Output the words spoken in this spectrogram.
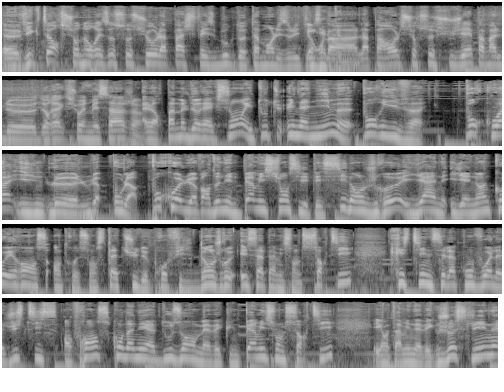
euh, Victor sur nos réseaux sociaux, la page Facebook, notamment les auditeurs ont la parole sur ce sujet. Pas mal de, de réactions et de messages. Alors pas mal de réactions et toutes unanimes pour Yves. Pourquoi il le lui, oula, pourquoi lui avoir donné une permission s'il était si dangereux? Yann, il y a une incohérence entre son statut de profil dangereux et sa permission de sortie. Christine, c'est là qu'on voit la justice en France, condamnée à 12 ans mais avec une permission de sortie. Et on termine avec Jocelyne,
